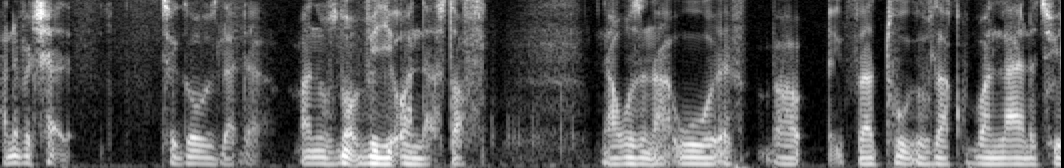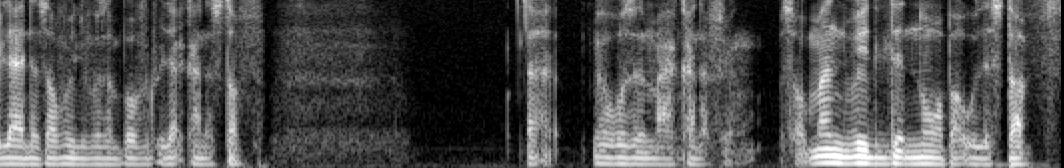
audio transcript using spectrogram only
I never chat to girls like that. Man was not really on that stuff. I wasn't at all if, about if I talked, it was like one line or two liners. I really wasn't bothered with that kind of stuff. That it wasn't my kind of thing. So man really didn't know about all this stuff.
